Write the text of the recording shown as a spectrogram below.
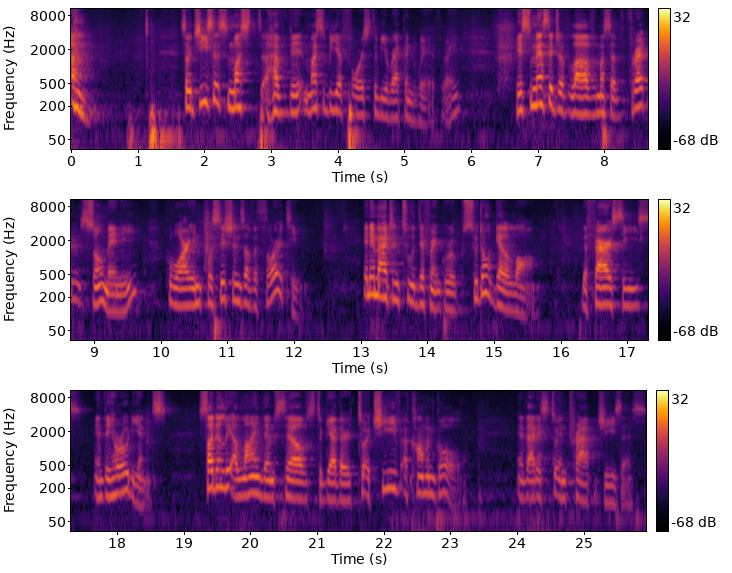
so Jesus must have been, must be a force to be reckoned with, right? His message of love must have threatened so many who are in positions of authority. And imagine two different groups who don't get along the Pharisees and the Herodians suddenly align themselves together to achieve a common goal, and that is to entrap Jesus.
